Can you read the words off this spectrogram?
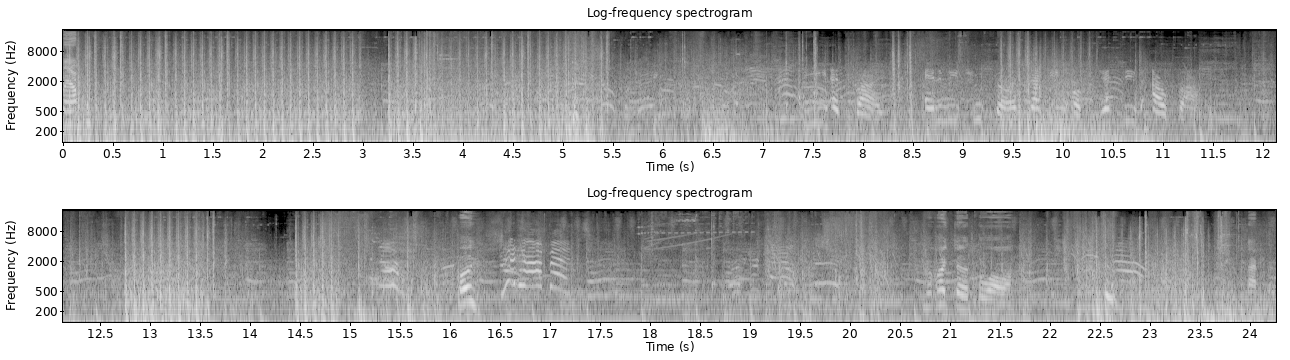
นะครับ Be advised, enemy troops are attacking objective Alpha. เฮ้ย Shit happens! ไม่ค่อยเจอตัวว่ะนั่นน่ะ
